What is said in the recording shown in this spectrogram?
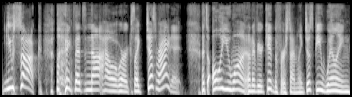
you suck. Like that's not how it works. Like just ride it. That's all you want out of your kid the first time. Like just be willing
